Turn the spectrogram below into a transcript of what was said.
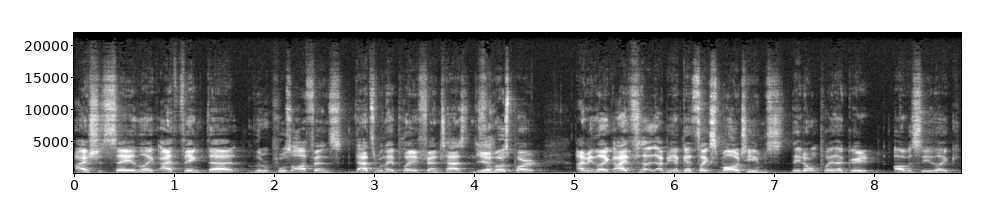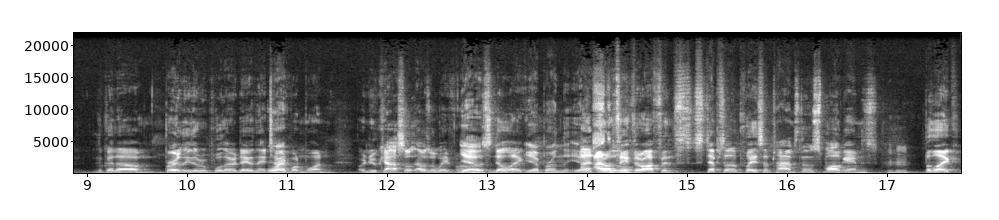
I should say like I think that Liverpool's offense. That's when they play fantastic Yeah. for the most part. I mean, like I've I mean, against like smaller teams, they don't play that great. Obviously, like look at um, Burnley, Liverpool the other day when they tied one one, or Newcastle. That was away from Yeah, home, was- still like yeah, Burnley- yeah, I, I don't still- think their offense steps out of play sometimes in those small games. Mm-hmm. But like,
